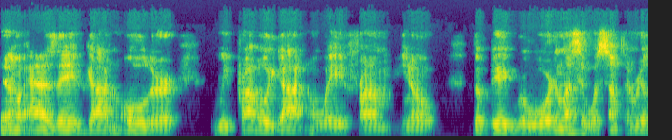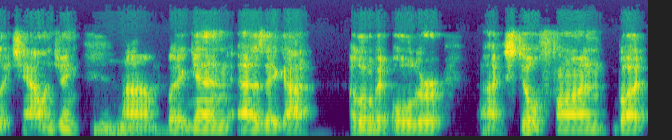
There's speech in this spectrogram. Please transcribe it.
Yeah. you know as they've gotten older we've probably gotten away from you know the big reward unless it was something really challenging mm-hmm. um, but again as they got a little bit older uh, still fun but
